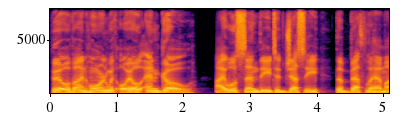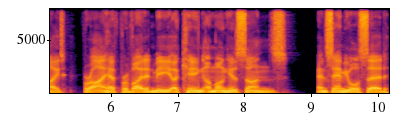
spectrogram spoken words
Fill thine horn with oil and go. I will send thee to Jesse the Bethlehemite, for I have provided me a king among his sons. And Samuel said,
